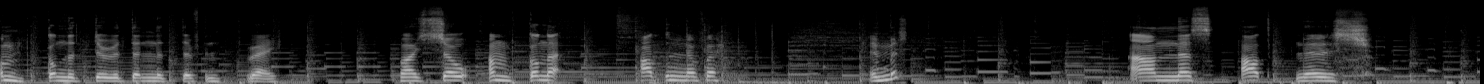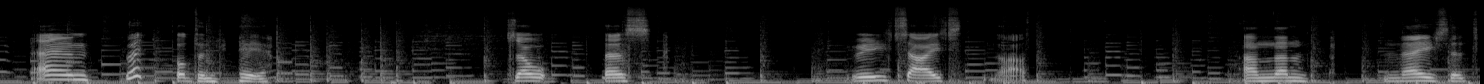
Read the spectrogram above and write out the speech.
I'm gonna do it in a different way. Right, so I'm gonna add another image. And let's add this um red button here. So let's resize that. And then place it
